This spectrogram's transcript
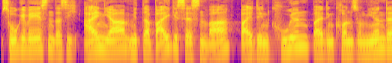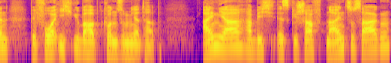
so gewesen, dass ich ein Jahr mit dabei gesessen war bei den Coolen, bei den Konsumierenden, bevor ich überhaupt konsumiert habe. Ein Jahr habe ich es geschafft, Nein zu sagen.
